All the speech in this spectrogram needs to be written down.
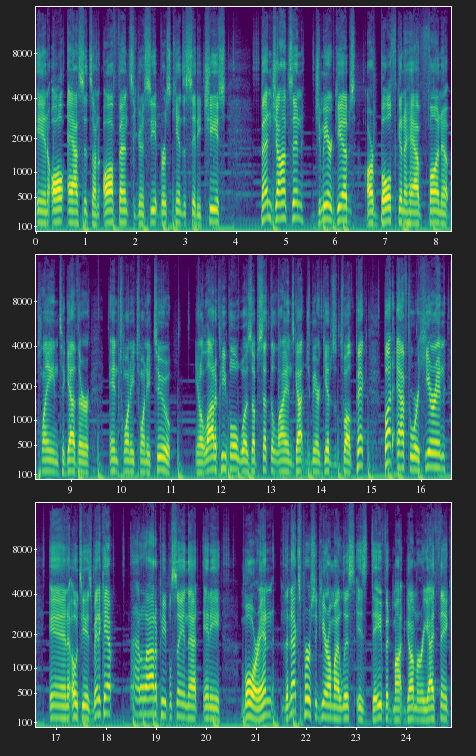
in all assets on offense. You're going to see it versus Kansas City Chiefs. Ben Johnson, Jahmyr Gibbs are both going to have fun playing together in 2022. You know, a lot of people was upset the Lions got Jahmyr Gibbs with 12th pick, but after we're hearing in OTA's minicamp, not a lot of people saying that anymore. And the next person here on my list is David Montgomery. I think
